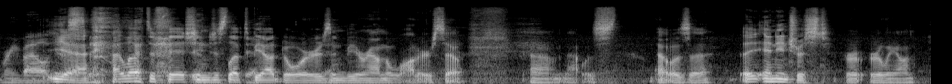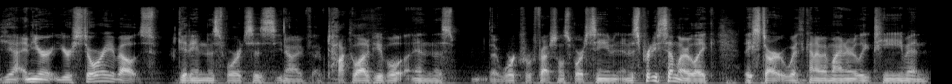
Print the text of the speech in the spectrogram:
marine biologist. Yeah, I love to fish and just love to be outdoors and be around the water. So um, that was that was a, an interest ear- early on. Yeah, and your your story about getting into sports is, you know, I've, I've talked to a lot of people in this that work for professional sports teams, and it's pretty similar. Like they start with kind of a minor league team, and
